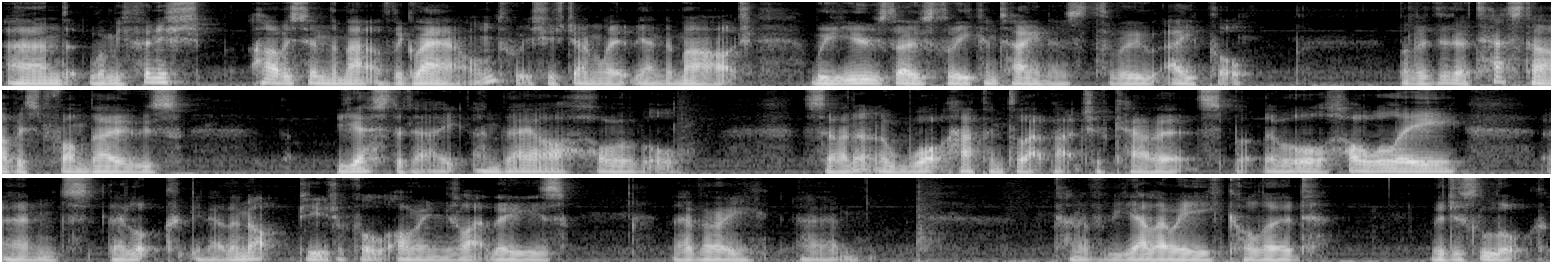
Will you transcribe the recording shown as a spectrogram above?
And when we finish harvesting them out of the ground, which is generally at the end of March, we use those three containers through April. But I did a test harvest from those yesterday and they are horrible. So I don't know what happened to that batch of carrots, but they're all holy and they look, you know, they're not beautiful orange like these. They're very um, kind of yellowy coloured. They just look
